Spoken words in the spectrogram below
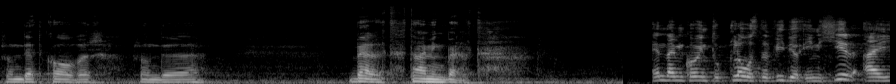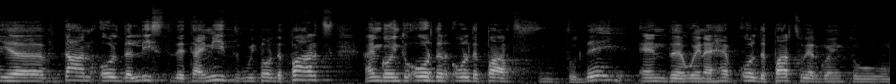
from that cover from the belt timing belt and I'm going to close the video in here. I have done all the list that I need with all the parts. I'm going to order all the parts today and uh, when I have all the parts we are going to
